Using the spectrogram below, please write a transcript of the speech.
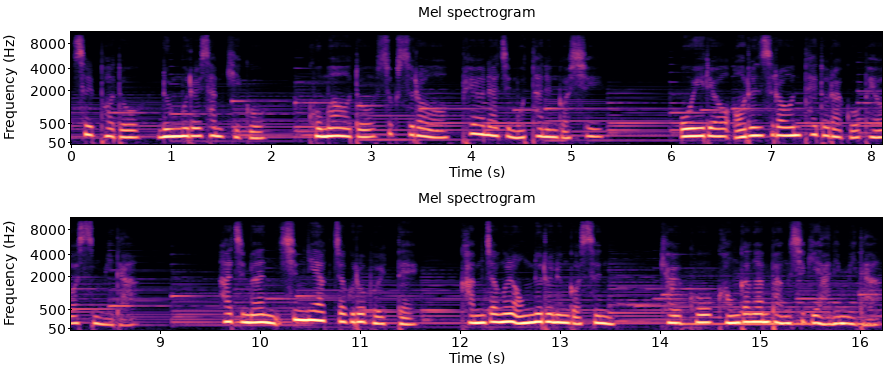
슬퍼도 눈물을 삼키고 고마워도 쑥스러워 표현하지 못하는 것이 오히려 어른스러운 태도라고 배웠습니다. 하지만 심리학적으로 볼 때 감정을 억누르는 것은 결코 건강한 방식이 아닙니다.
